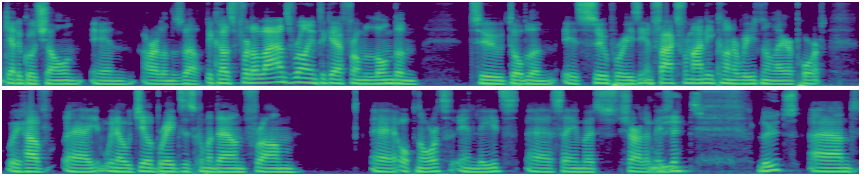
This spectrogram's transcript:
get a good showing in Ireland as well. Because for the lads Ryan to get from London to Dublin is super easy. In fact, from any kind of regional airport, we have uh, we know Jill Briggs is coming down from uh, up north in Leeds. Uh, same with Charlotte Midgley. Leeds, and,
